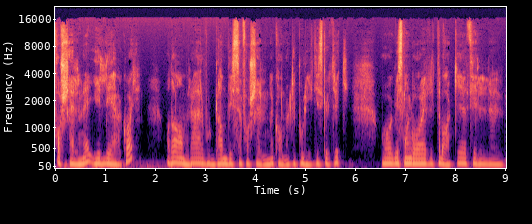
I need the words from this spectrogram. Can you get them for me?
forskjellene i levekår. Og det andre er hvordan disse forskjellene kommer til politisk uttrykk. Og hvis man går tilbake til eh,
